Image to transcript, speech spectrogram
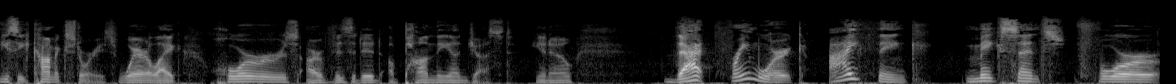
EC comic stories where like horrors are visited upon the unjust, you know. That framework, I think, makes sense for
